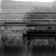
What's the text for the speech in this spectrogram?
Bye.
